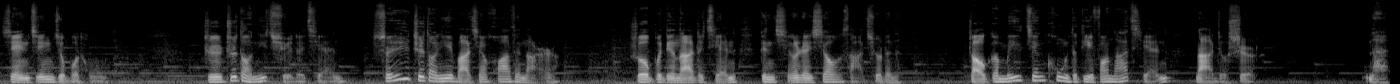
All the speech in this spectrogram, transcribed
现金就不同了，只知道你取了钱，谁知道你把钱花在哪儿啊？说不定拿着钱跟情人潇洒去了呢，找个没监控的地方拿钱，那就是了。那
